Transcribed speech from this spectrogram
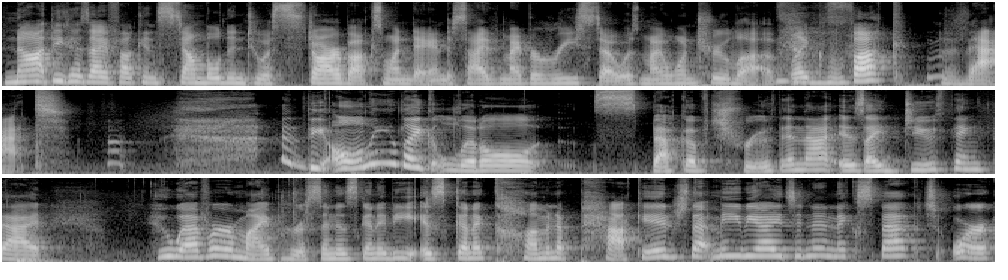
Not because I fucking stumbled into a Starbucks one day and decided my barista was my one true love. Like, fuck that. the only like little speck of truth in that is I do think that whoever my person is going to be is going to come in a package that maybe I didn't expect or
